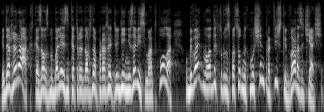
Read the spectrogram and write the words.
И даже рак, казалось бы, болезнь, которая должна поражать людей независимо от пола, убивает молодых трудоспособных мужчин практически в два раза чаще.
